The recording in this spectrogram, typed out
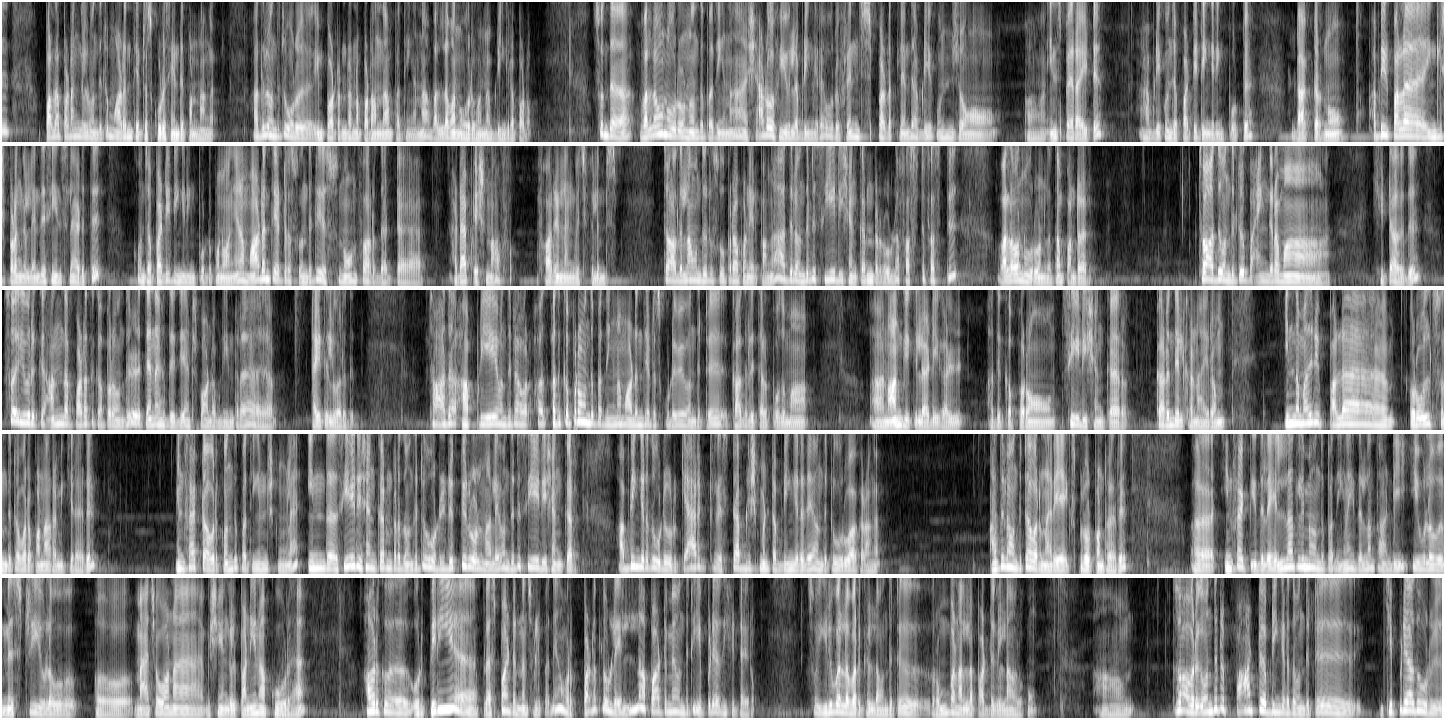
பல படங்கள் வந்துட்டு மாடர்ன் தியேட்டர்ஸ் கூட சேர்ந்து பண்ணாங்க. அதில் வந்துட்டு ஒரு இம்பார்ட்டண்ட்டான படம் தான் பார்த்திங்கன்னா வல்லவன் ஒருவன் அப்படிங்கிற படம். ஸோ இந்த வல்லவன் ஒருவன் வந்து பார்த்திங்கன்னா ஷேடோ ஆஃப் ஈவில் அப்படிங்கிற ஒரு ஃப்ரெஞ்ச் படத்துலேருந்து அப்படியே கொஞ்சம் இன்ஸ்பயர் ஆகிட்டு அப்படியே கொஞ்சம் பட்டி டிங்கரிங் போட்டு டாக்டர் நோ அப்படி பல இங்கிலீஷ் படங்கள்லேருந்து சீன்ஸ்லாம் எடுத்து கொஞ்சம் பட்டி டிங்கிரிங் போட்டு பண்ணுவாங்க. ஏன்னா மாடர்ன் தியேட்டர்ஸ் வந்துட்டு is known for that adaptation of foreign language films so அதெல்லாம் வந்துட்டு சூப்பராக பண்ணியிருப்பாங்க அதில் வந்துட்டு சிடி சங்கர்ன்ற ரோலில் ஃபஸ்ட்டு ஃபஸ்ட்டு வளவன் ஒருவனில் தான் பண்ணுறாரு ஸோ அது வந்துட்டு பயங்கரமாக ஹிட் ஆகுது. ஸோ இவருக்கு அந்த படத்துக்கு அப்புறம் வந்து தென்னகத்து ஜேம்ஸ் பாண்ட் அப்படின்ற டைட்டில் வருது. ஸோ அதை அப்படியே வந்துட்டு அவர் அதுக்கப்புறம் வந்து பார்த்திங்கன்னா மாடர்ன் தியேட்டர்ஸ் கூடவே வந்துட்டு காதலித்தால் போதுமா? நான்கு கில்லாடிகள் அதுக்கப்புறம் சிடி சங்கர் கருந்தில் கண்ணாயிரம் இந்த மாதிரி பல ரோல்ஸ் வந்துட்டு அவர் பண்ண ஆரம்பிக்கிறாரு. இன்ஃபேக்ட் அவருக்கு வந்து பார்த்திங்கன்னு வச்சுக்கோங்களேன் இந்த சிஐடி சங்கர்ன்றது வந்துட்டு ஒரு டிடெக்டிவ் ரோல்னாலே வந்துட்டு சிஐடி சங்கர் அப்படிங்கிறது ஒரு ஒரு கேரக்டர் எஸ்டாப்ளிஷ்மெண்ட் அப்படிங்கிறதே வந்துட்டு உருவாக்குறாங்க. அதில் வந்துட்டு அவர் நிறைய எக்ஸ்ப்ளோர் பண்ணுறாரு இன்ஃபேக்ட் இதில் எல்லாத்துலேயுமே வந்து பார்த்திங்கன்னா இதெல்லாம் தாண்டி இவ்வளவு மிஸ்ட்ரி இவ்வளவு மேட்சோவான விஷயங்கள் பண்ணினா கூட அவருக்கு ஒரு பெரிய ப்ளஸ் பாயிண்ட் என்னன்னு சொல்லி பார்த்தீங்கன்னா அவர் படத்தில் உள்ள எல்லா பாட்டுமே வந்துட்டு எப்படியாவது ஹிட் ஆயிரும். ஸோ இருவல்லவர்களில் வந்துட்டு ரொம்ப நல்ல பாட்டுகள்லாம் இருக்கும். ஸோ அவருக்கு வந்துட்டு பாட்டு அப்படிங்கிறத வந்துட்டு எப்படியாவது ஒரு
